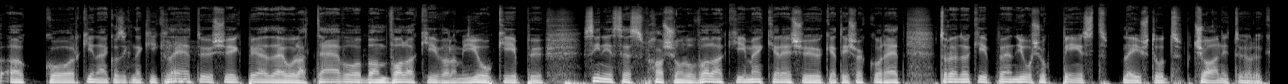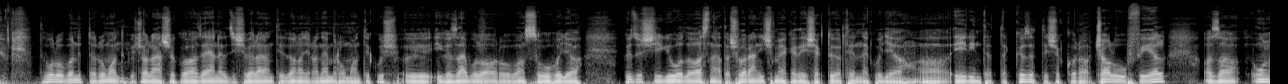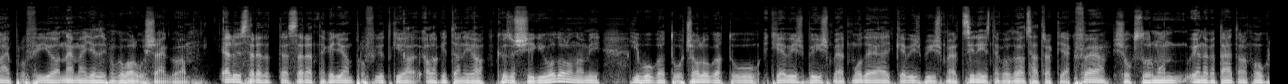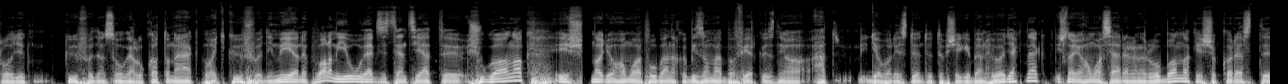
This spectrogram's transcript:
akkor kínálkozik nekik lehetőség, például a távolban valaki, valami jóképű színészhez hasonló valaki, megkeresi őket, és akkor hát tulajdonképpen jó sok pénzt le is tud csalni tőlük. De valóban itt a romantikus csalások az elnevezésével ellentétben annyira nem romantikus. Ő, igazából arról van szó, hogy a közösségi oldal használata során ismerkedések történnek ugye a, a érintettek között, és akkor a csalófél az a online profilja nem egyezik meg a valósággal. Előszeretettel szeretnek egy olyan profilt kialakítani a közösségi oldalon, ami hívogató, csalogató, egy kevésbé ismert modell, egy kevésbé ismert színésznek az arcát rakják fel. Sokszor mond olyanok állítanak magukról, hogy ők külföldön szolgáló katonák, vagy külföldi mérnök, valami jó egzisztenciát sugalnak, és nagyon hamar próbálnak a bizalmába férkőzni a hát gyavarész döntő többségében hölgyeknek, és nagyon hamar szerelemre robbannak, és akkor ezt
